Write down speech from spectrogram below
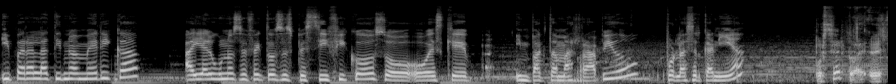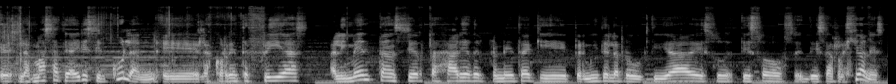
¿Y para Latinoamérica hay algunos efectos específicos o, es que impacta más rápido por la cercanía? Por cierto, eh, eh, las masas de aire circulan, eh, las corrientes frías alimentan ciertas áreas del planeta que permiten la productividad de, esas regiones.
